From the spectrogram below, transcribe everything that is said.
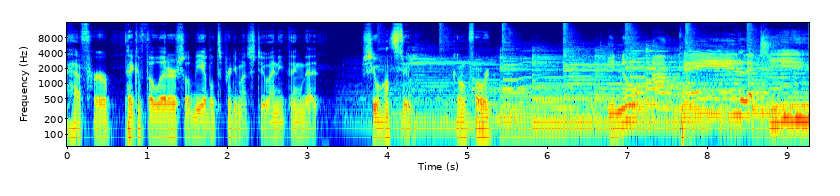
have her pick of the litter. She'll be able to pretty much do anything that she wants to going forward. You know I can't let you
